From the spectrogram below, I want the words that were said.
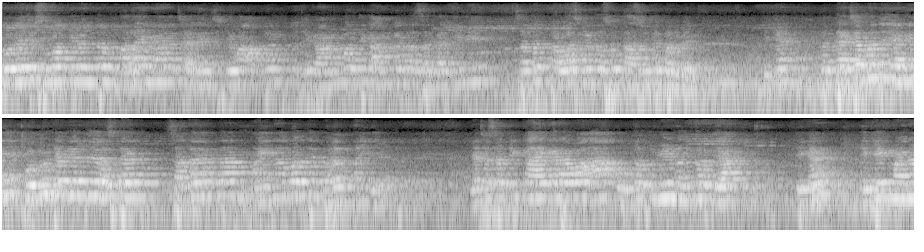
खोदायची सुरुवात केल्यानंतर मला येणारा चॅलेंज किंवा आपण म्हणजे ग्राउंडवरती काम करत असाल की मी सतत प्रवास करत असतो तासू ते पनवेल. ठीक आहे? तर त्याच्यामध्ये यांनी जे खोदून ठेवलेले जे रस्ते आहेत साधारणतः महिनाभर ते भरत नाहीये. याच्यासाठी काय करावं हा उत्तर तुम्ही नंतर द्या. ठीक आहे? एक एक महिना.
